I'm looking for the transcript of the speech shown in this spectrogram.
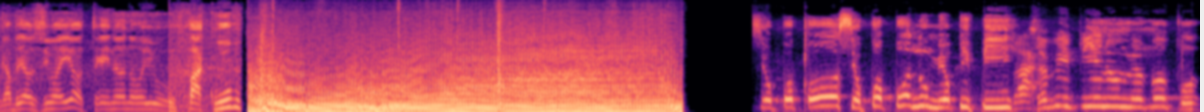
Gabrielzinho aí, ó, treinando aí o Pacubo. Seu popô, seu popô no meu pipi. Seu pipi no meu popô.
